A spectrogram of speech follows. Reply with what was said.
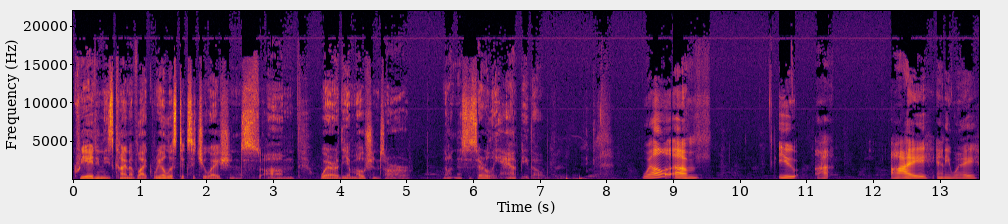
creating these kind of like realistic situations um, where the emotions are not necessarily happy, though. Well, um, you, uh, I anyway,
